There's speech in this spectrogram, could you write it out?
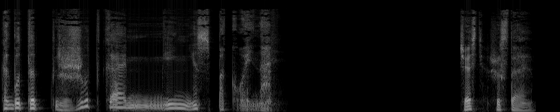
как будто жутко и неспокойно. Часть шестая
